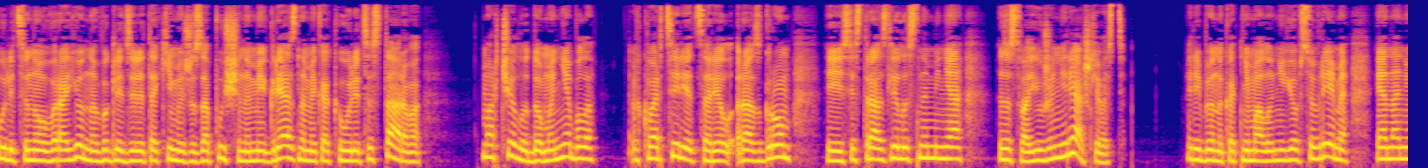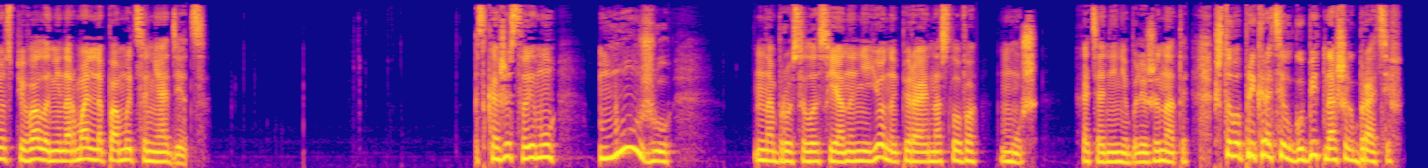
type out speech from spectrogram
улицы нового района выглядели такими же запущенными и грязными, как и улицы старого. Марчелло дома не было, в квартире царил разгром, и сестра злилась на меня за свою же неряшливость. Ребенок отнимал у нее все время, и она не успевала ни нормально помыться, ни одеться. «Скажи своему мужу», — набросилась я на нее, напирая на слово «муж», хотя они не были женаты, «чтобы прекратил губить наших братьев».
